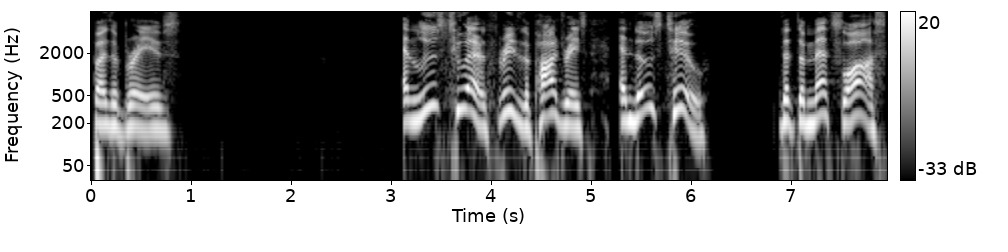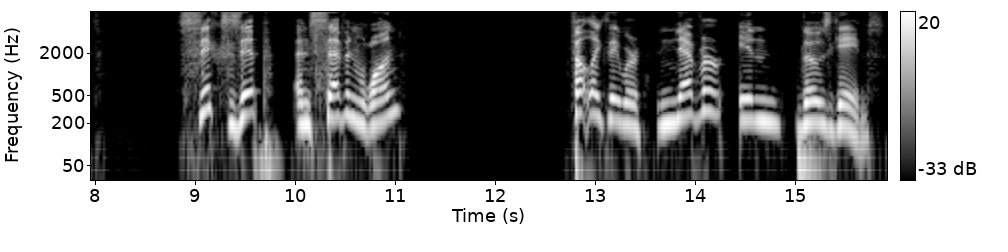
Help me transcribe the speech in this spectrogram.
by the Braves, and lose two out of three to the Padres, and those two that the Mets lost six zip and seven one felt like they were never in those games.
